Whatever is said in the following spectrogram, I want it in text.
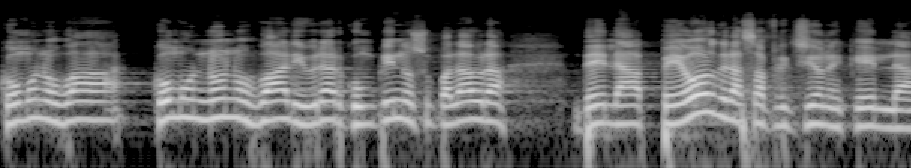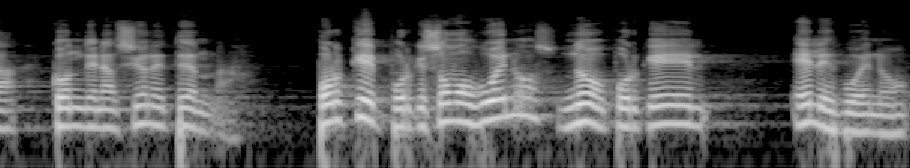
¿cómo, nos va, ¿cómo no nos va a librar cumpliendo su palabra de la peor de las aflicciones, que es la condenación eterna? ¿Por qué? ¿Porque somos buenos? No, porque Él es bueno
